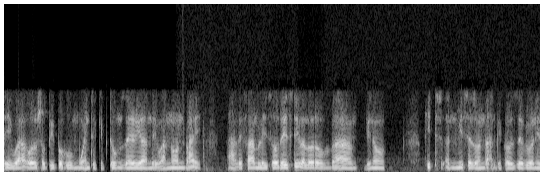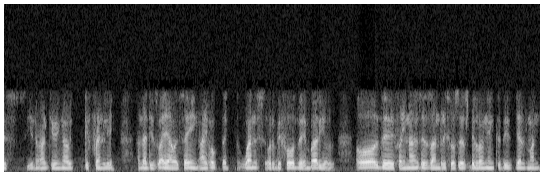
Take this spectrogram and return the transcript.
they were also people who went to Kiptum's area and they were known by uh, the family. So there's still a lot of, um, you know, hit and misses on that because everyone is, you know, arguing out differently. And that is why I was saying I hope that once or before the burial, all the finances and resources belonging to this gentleman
